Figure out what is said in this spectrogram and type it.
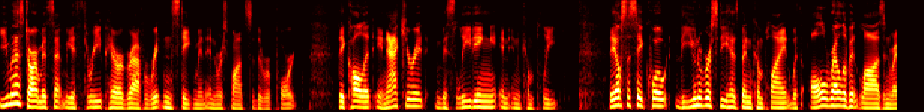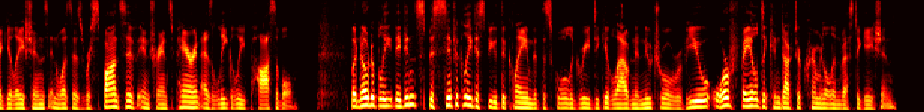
UMass Dartmouth sent me a three paragraph written statement in response to the report. They call it inaccurate, misleading, and incomplete. They also say, quote, the university has been compliant with all relevant laws and regulations and was as responsive and transparent as legally possible. But notably, they didn't specifically dispute the claim that the school agreed to give Loudon a neutral review or failed to conduct a criminal investigation.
